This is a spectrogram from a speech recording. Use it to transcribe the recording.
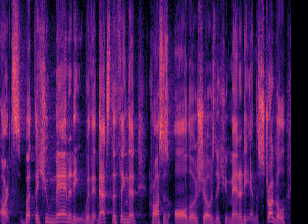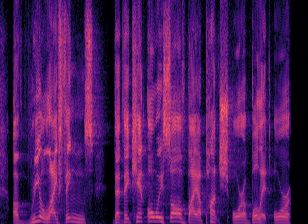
arts but the humanity with it. That's the thing that crosses all those shows the humanity and the struggle of real life things that they can't always solve by a punch or a bullet or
